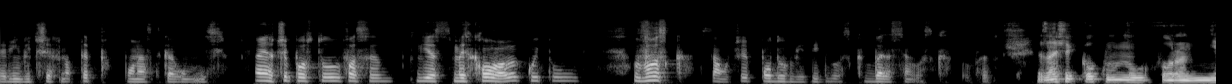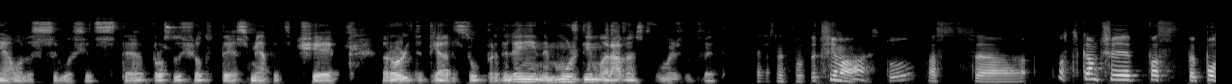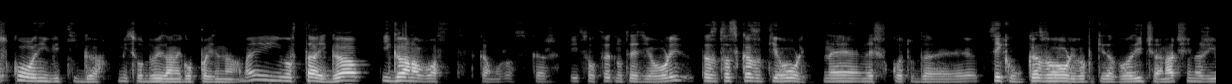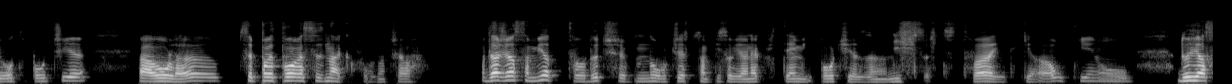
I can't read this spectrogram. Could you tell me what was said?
е един вид шеф на теб, по нас така го мисля. А иначе просто това са, ние сме хора, които връзка, само че по-друг вид връзка, БДСМ връзка. Знаеш ли колко много хора няма да се съгласят с теб, просто защото те смятат, че ролите трябва да са определени и не може да има равенство между двете. Аз не твърда, че има равенство. Аз аз ти казвам, че това е по-скоро един вид игра. Мисля, дори да не го признаваме. И в тази игра, игра на власт, така може да се каже. И съответно тези роли, затова се казват и роли. Не е нещо, което да е... Всеки го казва роли, въпреки да твърди, че е начин на живот и прочие. А роля се предполага се знае какво означава. Даже аз самият твърда, че много често съм писал и на някакви теми и прочие за ниши същества и такива работи, но дори аз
